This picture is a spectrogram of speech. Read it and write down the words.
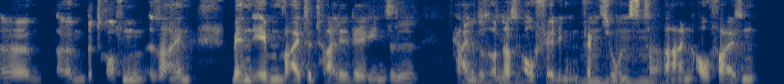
äh, äh, betroffen sein, wenn eben weite Teile der Insel keine besonders auffälligen mhm, Infektionszahlen aufweisen.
